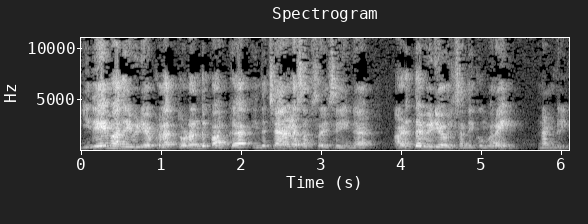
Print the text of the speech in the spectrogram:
இதே மாதிரி வீடியோக்களை தொடர்ந்து பார்க்க இந்த சேனலை சப்ஸ்கிரைப் செய்யுங்க. அடுத்த வீடியோவில் சந்திக்கும் வரை நன்றி.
